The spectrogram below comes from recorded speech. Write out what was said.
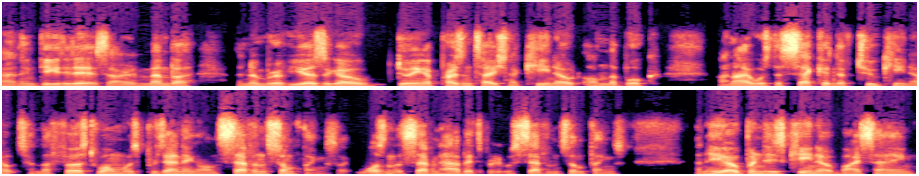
and indeed it is. I remember a number of years ago doing a presentation, a keynote on the book, and I was the second of two keynotes. And the first one was presenting on seven somethings. It wasn't the seven habits, but it was seven somethings. And he opened his keynote by saying,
